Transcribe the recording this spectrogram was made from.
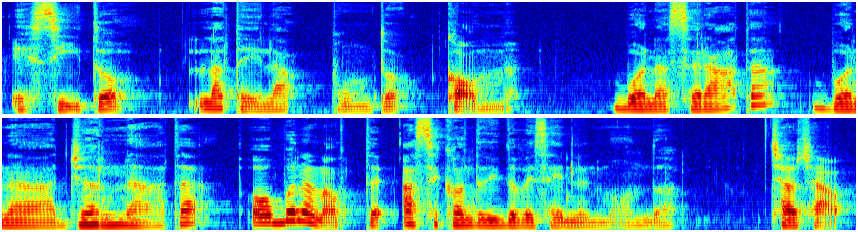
e sito latela.com. Buona serata, buona giornata o buonanotte a seconda di dove sei nel mondo. Ciao ciao!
